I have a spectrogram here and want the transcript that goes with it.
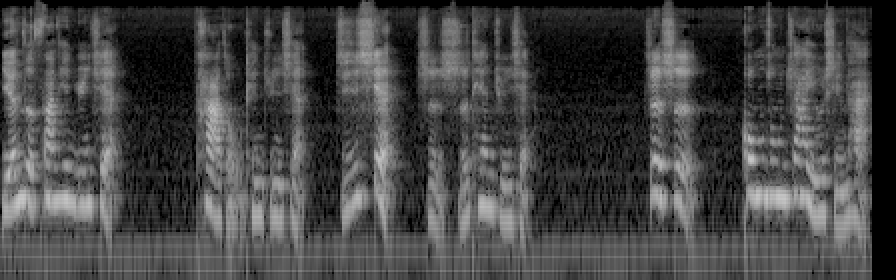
沿着三天均线，踏着五天均线，极限是十天均线。这是空中加油形态，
